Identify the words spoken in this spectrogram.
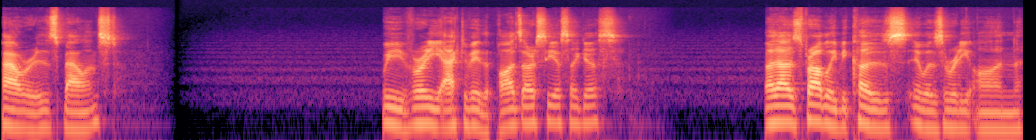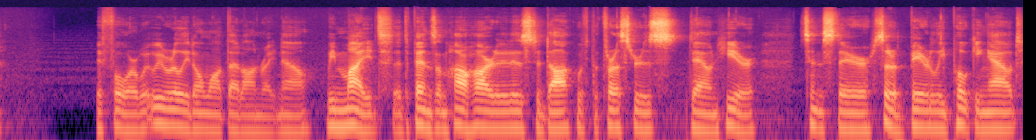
Power is balanced. We've already activated the pods RCS, I guess. But that was probably because it was already on before. We really don't want that on right now. We might. It depends on how hard it is to dock with the thrusters down here, since they're sort of barely poking out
